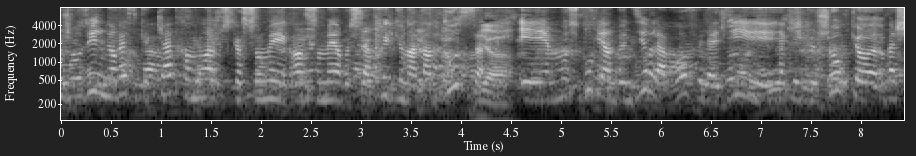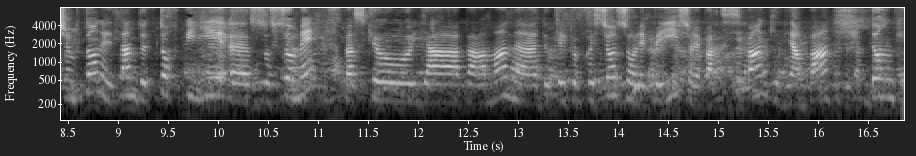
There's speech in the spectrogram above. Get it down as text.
aujourd'hui, il ne reste que quatre mois jusqu'au sommet, grand sommet Russie-Afrique qu'on attend tous. Yeah. Et Moscou vient de dire, Lavrov, il a dit il y a quelques jours que Washington est tente de torpiller euh, ce sommet parce qu'il y a apparemment euh, de quelques pressions sur les pays, sur les participants qui ne viennent pas. Donc,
